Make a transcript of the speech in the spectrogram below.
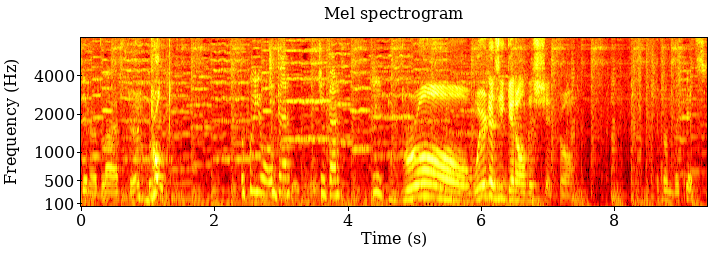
Dinner blaster. Bro, Cheater. Cheater. bro, where does he get all this shit, bro? From the kids.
